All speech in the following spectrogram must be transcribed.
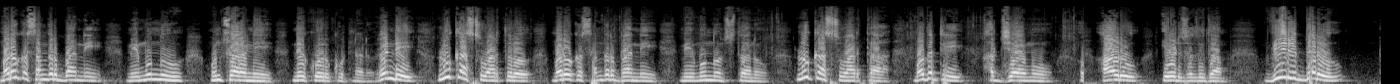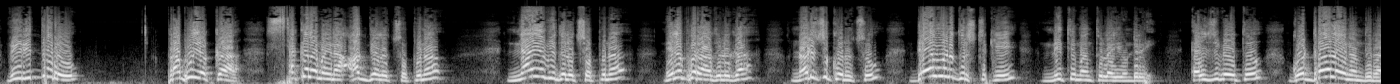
మరొక సందర్భాన్ని మీ ముందు ఉంచాలని నేను కోరుకుంటున్నాను. రండి లూకాస్ వార్తలో మరొక సందర్భాన్ని మీ ముందు ఉంచుతాను. లూకాస్ వార్త మొదటి అధ్యాయము ఆరు ఏడు చదువుదాం. వీరిద్దరూ వీరిద్దరూ ప్రభు యొక్క సకలమైన ఆజ్ఞల చొప్పున న్యాయ విధుల చొప్పున నిరపరాధులుగా నడుచుకొనుచు దేవుని దృష్టికి నీతిమంతులై ఉండిరి. ఎలిజబెత్ గొడ్రాలైనందున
